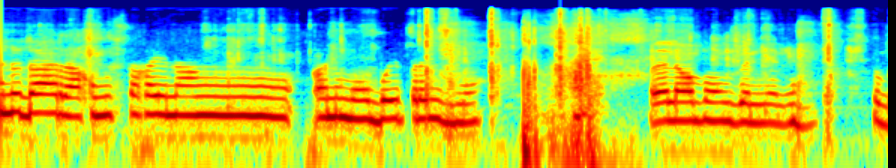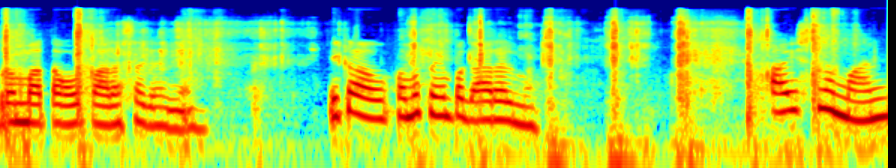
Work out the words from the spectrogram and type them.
Ano, Dara? Kumusta kayo ng, ano mo, boyfriend mo? Wala naman po akong ganyan eh. Sobrang bata ko para sa ganyan. Ikaw, kamusta yung pag-aaral mo? Ayos naman.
